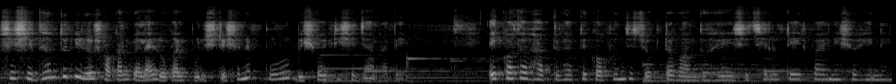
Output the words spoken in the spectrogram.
সে সিদ্ধান্ত নিল সকালবেলায় লোকাল পুলিশ স্টেশনে পুরো বিষয়টি সে জানাবে। এই কথা ভাবতে ভাবতে কখন যে চোখটা বন্ধ হয়ে এসেছিল টের পায়নি সোহিনী।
